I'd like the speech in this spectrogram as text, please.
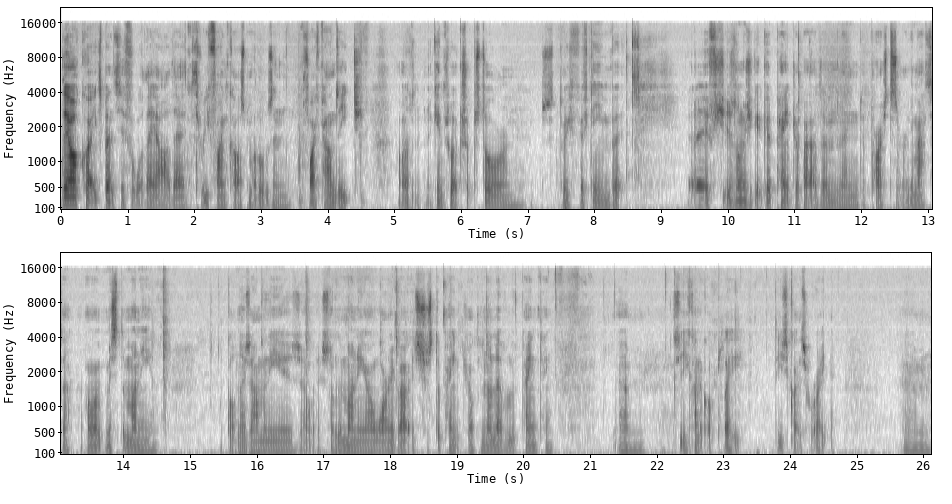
They are quite expensive for what they are. They're three Finecast models and five pounds each on Games Workshop store, and it's three fifteen. But uh, if as long as you get a good paint job out of them, then the price doesn't really matter. I won't miss the money. God knows how many years. Oh, it's not the money I'll worry about. It's just the paint job and the level of painting. Um, so you kind of got to play these guys right. Um,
